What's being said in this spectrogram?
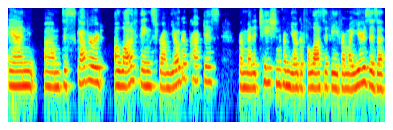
and um, discovered a lot of things from yoga practice, from meditation, from yoga philosophy, from my years as a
